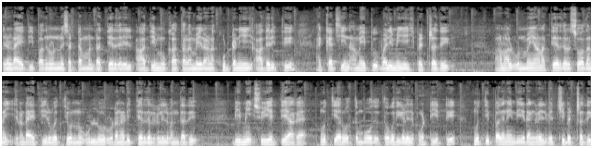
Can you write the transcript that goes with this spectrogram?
இரண்டாயிரத்தி பதினொன்று சட்டமன்ற தேர்தலில் அதிமுக தலைமையிலான கூட்டணியை ஆதரித்து அக்கட்சியின் அமைப்பு வலிமையை பெற்றது. ஆனால் உண்மையான தேர்தல் சோதனை இரண்டாயிரத்தி இருபத்தி ஒன்று உள்ளூர் உடனடி தேர்தல்களில் வந்தது. விமி சுயேத்தியாக நூற்றி அறுபத்தொம்போது தொகுதிகளில் போட்டியிட்டு நூற்றி பதினைந்து இடங்களில் வெற்றி பெற்றது.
